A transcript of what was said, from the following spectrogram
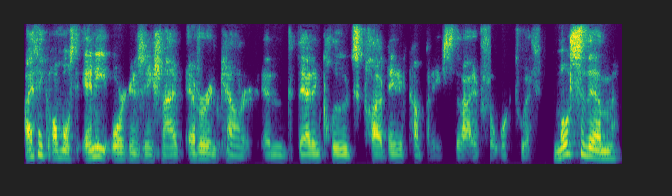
I think almost any organization I've ever encountered, and that includes cloud native companies that I've worked with, most of them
